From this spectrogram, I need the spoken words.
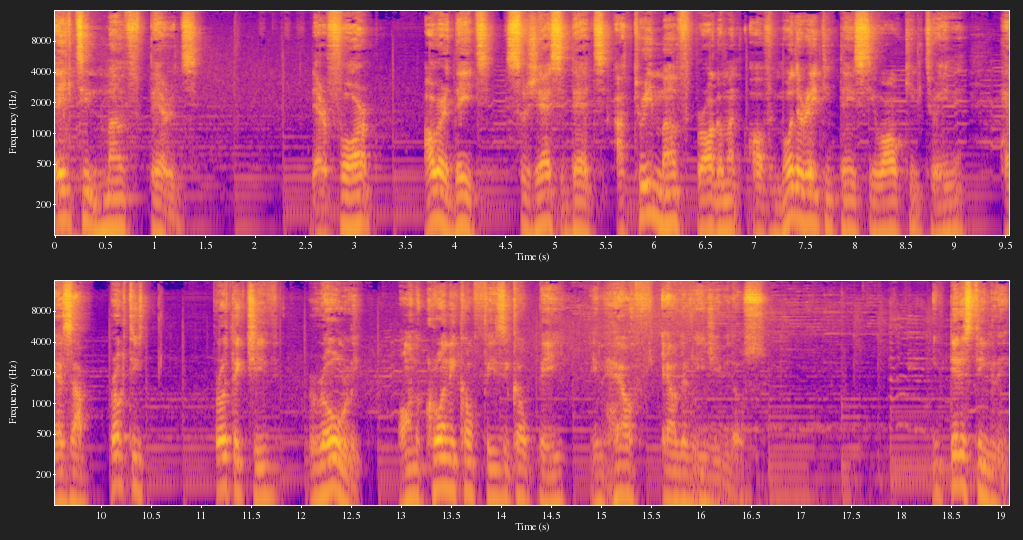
18 month period. Therefore, our data suggests that a three month program of moderate intensity walking training has a protective role on chronic physical pain in health elderly individuals. Interestingly,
